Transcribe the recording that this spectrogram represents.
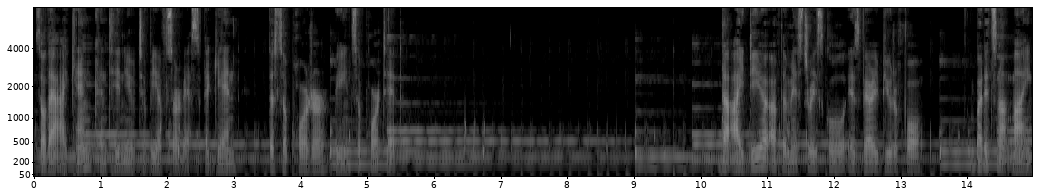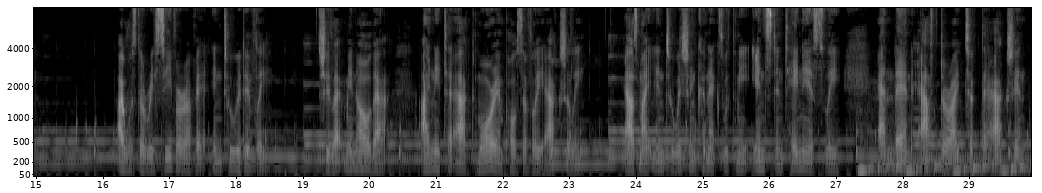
so that I can continue to be of service. Again, the supporter being supported. The idea of the mystery school is very beautiful, but it's not mine. I was the receiver of it intuitively. She let me know that I need to act more impulsively, actually, as my intuition connects with me instantaneously, and then after I took the action,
